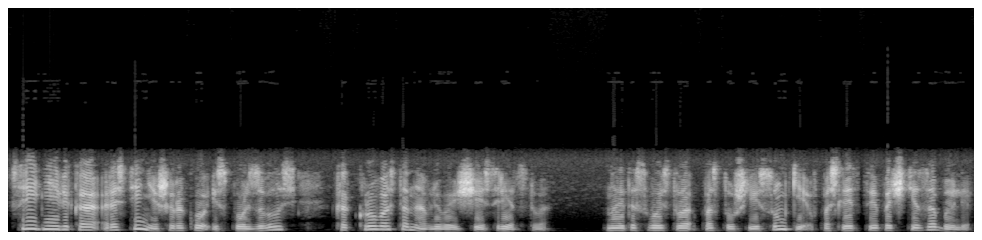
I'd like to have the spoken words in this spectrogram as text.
В средние века растение широко использовалось как кровоостанавливающее средство, но это свойство пастушьей сумки впоследствии почти забыли.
